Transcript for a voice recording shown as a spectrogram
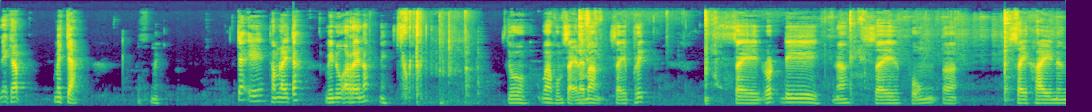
นี่ครับแม่จ๋าจ๊ะเอทำอะไรจ๊ะเมนูอะไรเนาะนี่ดูว่าผมใส่อะไรบ้าง ใส่พริก ใส่รสดีนะ ใส่ผงเอ่อใส่ไข่หนึ่ง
